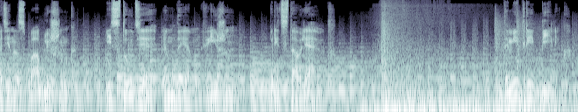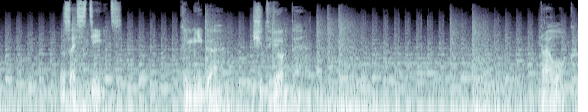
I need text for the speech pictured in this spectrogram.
1С Паблишинг и студия MDM Vision представляют. Дмитрий Билик. Застенец Книга четвертая Пролог.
